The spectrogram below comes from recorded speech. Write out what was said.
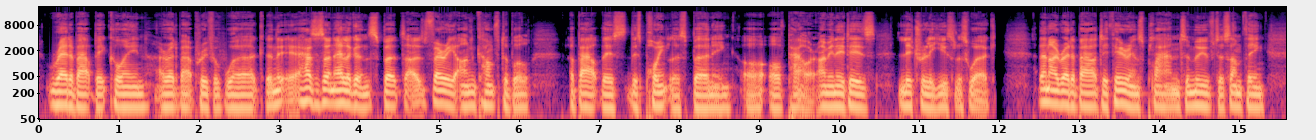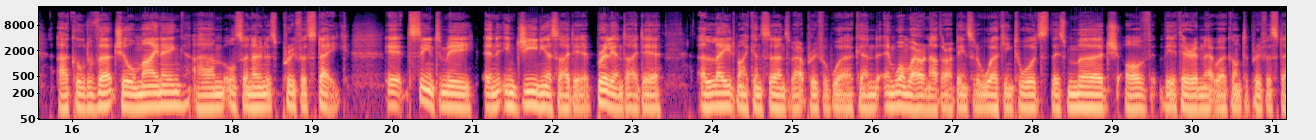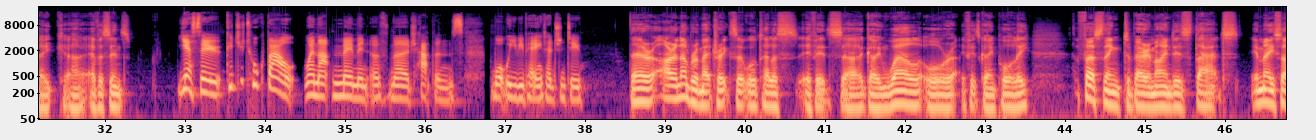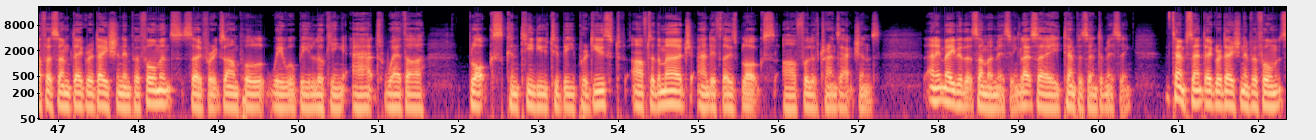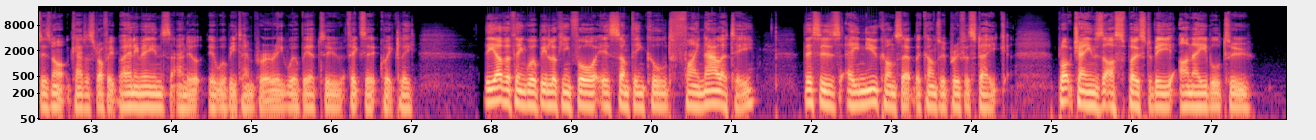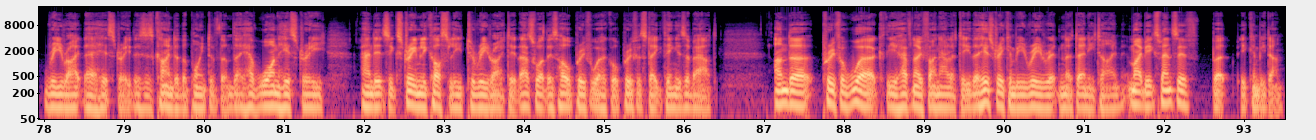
read about Bitcoin, I read about proof of work, and it has a certain elegance, but I was very uncomfortable about this this pointless burning of, of, power. I mean, it is literally useless work. Then I read about Ethereum's plan to move to something uh, called virtual mining, um, also known as proof of stake. It seemed to me an ingenious idea, brilliant idea, allayed my concerns about proof of work. And in one way or another, I've been sort of working towards this merge of the Ethereum network onto proof of stake uh, ever since. Yes. Yeah, so could you talk about when that moment of merge happens? What will you be paying attention to? There are a number of metrics that will tell us if it's uh, going well or if it's going poorly. First thing to bear in mind is that it may suffer some degradation in performance. So, for example, we will be looking at whether blocks continue to be produced after the merge and if those blocks are full of transactions. And it may be that some are missing. Let's say 10% are missing. 10% degradation in performance is not catastrophic by any means, and it, it will be temporary. We'll be able to fix it quickly. The other thing we'll be looking for is something called finality. This is a new concept that comes with proof of stake. Blockchains are supposed to be unable to rewrite their history. This is kind of the point of them. They have one history and it's extremely costly to rewrite it. That's what this whole proof of work or proof of stake thing is about. Under proof of work, you have no finality. The history can be rewritten at any time. It might be expensive, but it can be done.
